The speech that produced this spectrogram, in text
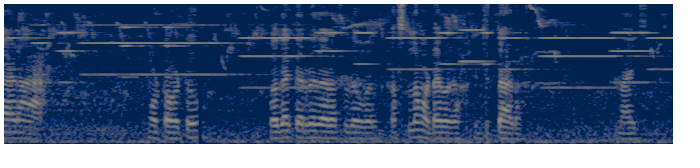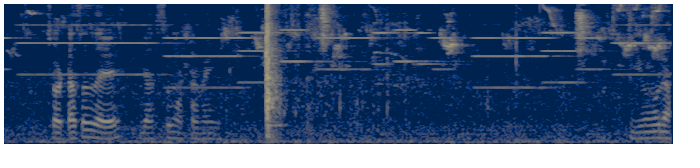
जिताडा. मोठा ऑटो बघा कर रे जरा डबल कसला मोठा आहे बघा जिताडा. नाही छोटासाच आहे जास्त मोठा नाही. यो बघा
